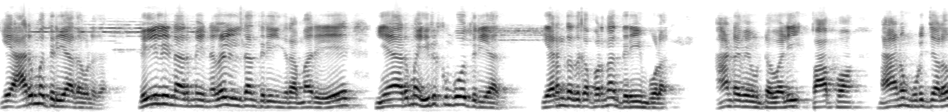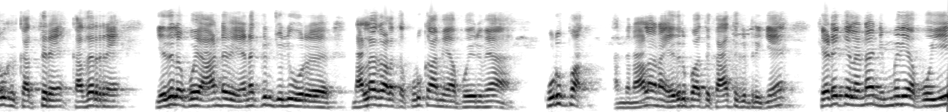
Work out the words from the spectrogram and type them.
என் அருமை தெரியாதவளுக. வெயிலின் அருமை நிழலில் தான் தெரியுங்கிற மாதிரி என் அருமை இருக்கும்போது தெரியாது. இறந்ததுக்கப்புறம் தான் தெரியும் போல. ஆண்டவன் விட்ட வழி பார்ப்போம் நானும் முடிஞ்ச அளவுக்கு கத்துறேன் கதறேன். எதில் போய் ஆண்டவன் எனக்குன்னு சொல்லி ஒரு நல்ல காலத்தை கொடுக்காமையா போயிடுவேன் கொடுப்பான். அந்த நாளை நான் எதிர்பார்த்து காத்துக்கிட்டு இருக்கேன். கிடைக்கலன்னா நிம்மதியாக போய்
